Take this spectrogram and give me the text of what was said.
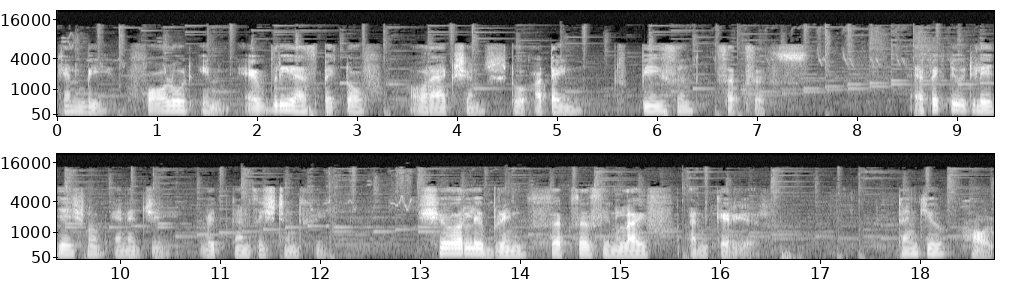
can be followed in every aspect of our actions to attain peace and success. Effective utilization of energy with consistency surely brings success in life and career. Thank you all.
